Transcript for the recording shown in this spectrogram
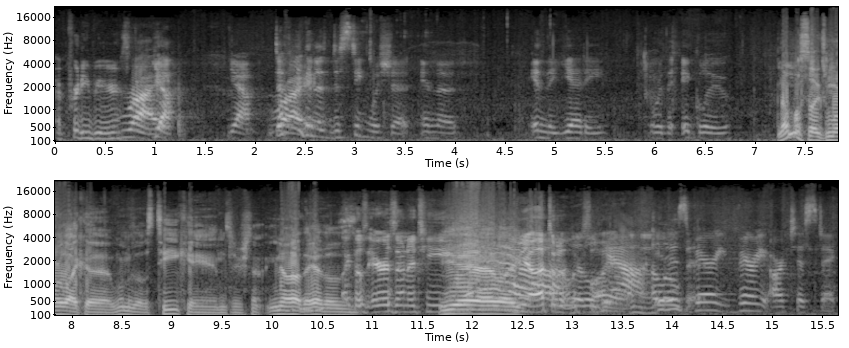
A pretty beer. right? Yeah, yeah. Definitely Right. going to distinguish it in the in the Yeti or the Igloo. It almost looks more like a one of those tea cans or something. You know how they have those. Like those Arizona tea. Yeah, like- yeah, that's what it looks little- like. yeah. Mhm. A It little is bit. very, very artistic.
